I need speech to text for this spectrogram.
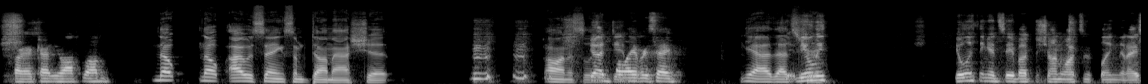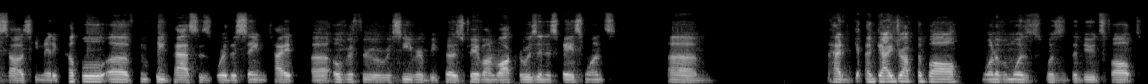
Sorry, I cut you off, Bob. Nope, nope. I was saying some dumbass shit. Honestly. God All. I ever say. Yeah, that's the true. only the only thing I'd say about Deshaun Watson playing that I saw is he made a couple of complete passes where the same type, uh, overthrew a receiver because Travon Walker was in his face once. Um, had a guy drop the ball. One of them was was the dude's fault.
